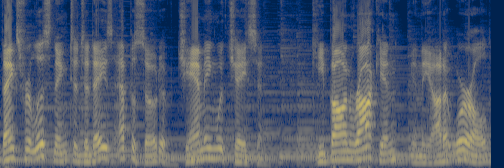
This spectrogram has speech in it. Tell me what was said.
Thanks for listening to today's episode of Jamming with Jason. Keep on rocking in the audit world.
